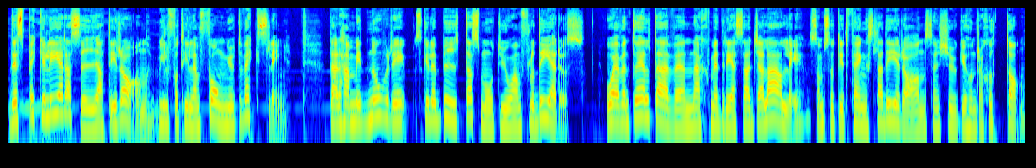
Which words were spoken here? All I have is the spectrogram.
Det spekuleras i att Iran vill få till en fångutväxling där Hamid Nouri skulle bytas mot Johan Floderus och eventuellt även Ahmedreza Jalali som suttit fängslad i Iran sedan 2017.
